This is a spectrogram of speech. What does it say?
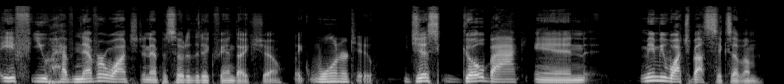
if you have never watched an episode of the Dick Van Dyke Show, like one or two. Just go back and maybe watch about six of them,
